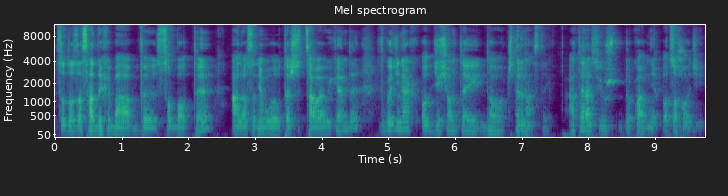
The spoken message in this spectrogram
co do zasady chyba w soboty, ale ostatnio było też całe weekendy, w godzinach od 10 do 14. A teraz już dokładnie o co chodzi.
